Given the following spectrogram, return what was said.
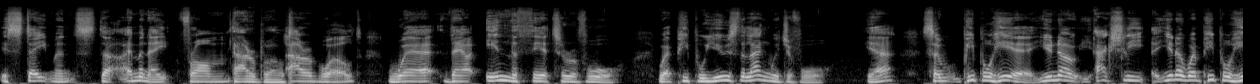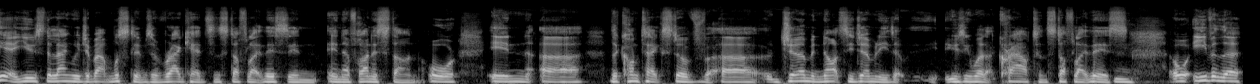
is statements that emanate from the Arab world, Arab world, where they are in the theatre of war, where people use the language of war, yeah. So people here, you know, actually, you know, when people here use the language about Muslims of ragheads and stuff like this in, in Afghanistan or in uh, the context of uh, German, Nazi Germany, that using word like kraut and stuff like this, mm. or even the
